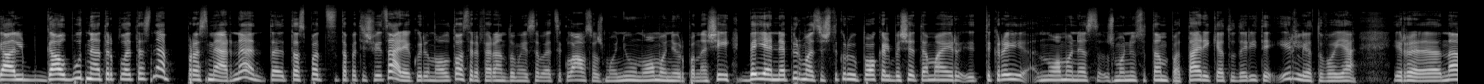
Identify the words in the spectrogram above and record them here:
gal, galbūt net ir platesnė prasme, ar ne? Ta, tas pats, ta pati Šveicarija, kuri nuolatos referendumai save atsiklauso žmonių nuomonių ir panašiai. Beje, ne pirmas iš tikrųjų pokalbis šią temą ir tikrai nuomonės žmonių sutampa. Ta reikėtų daryti ir Lietuvoje. Ir, na,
